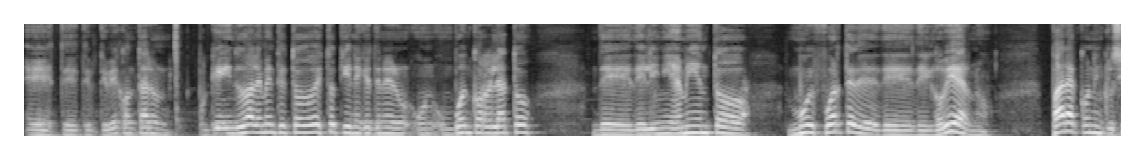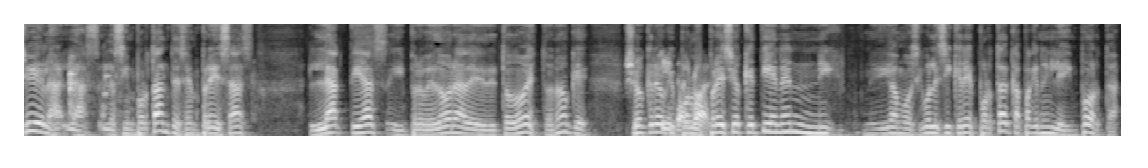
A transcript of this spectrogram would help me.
este, te, te voy a contar un. Porque indudablemente todo esto tiene que tener un, un buen correlato de, de lineamiento muy fuerte de- de- del gobierno, para con inclusive la- las, las importantes empresas lácteas y proveedora de, de todo esto, ¿no? Que yo creo Sí, que por los precios que tienen, ni, ni digamos, si vos le decís querés exportar, capaz que ni le importa.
